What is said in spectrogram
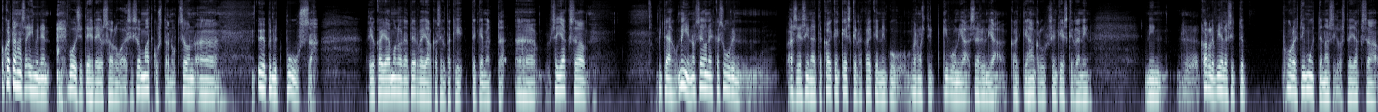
kuka tahansa ihminen voisi tehdä, jos haluaisi. Se on matkustanut, se on yöpynyt puussa, joka jää monelta tervejalkaiseltakin tekemättä. se jaksaa pitää, niin no se on ehkä suurin asia siinä, että kaiken keskellä, kaiken niin kuin varmasti kivun ja säryn ja kaikkien hankaluuksien keskellä, niin, niin Kalle vielä sitten huolehtii muiden asioista ja jaksaa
